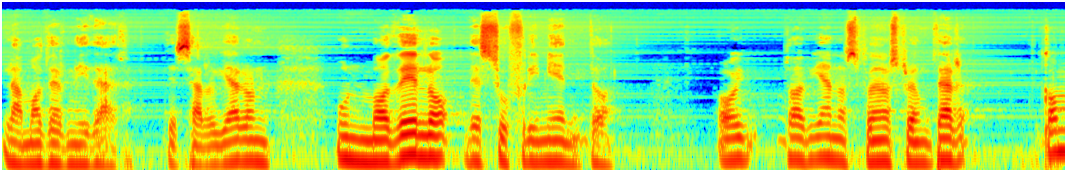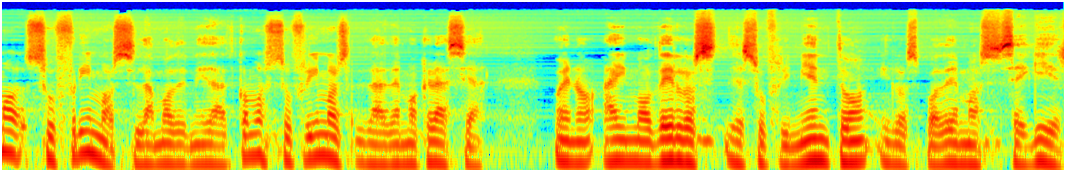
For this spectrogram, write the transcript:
la modernidad. Desarrollaron un modelo de sufrimiento. Hoy todavía nos podemos preguntar cómo sufrimos la modernidad, cómo sufrimos la democracia. Bueno, hay modelos de sufrimiento y los podemos seguir.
